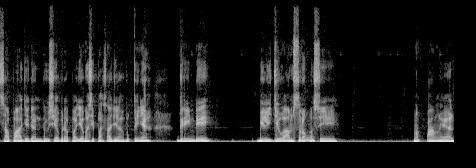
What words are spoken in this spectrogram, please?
siapa aja dan di usia berapa aja masih pas aja. Buktinya Green Day Billy Joe Armstrong masih ngepang ya kan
